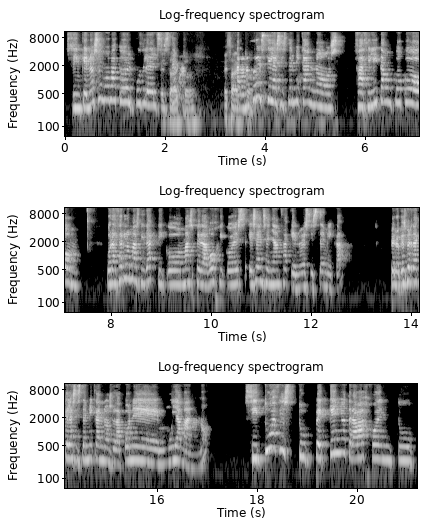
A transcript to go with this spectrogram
sin que no se mueva todo el puzzle del sistema. Exacto. A lo mejor es que la sistémica nos facilita un poco, por hacerlo más didáctico, más pedagógico, es esa enseñanza que no es sistémica, pero que es verdad que la sistémica nos la pone muy a mano, ¿no? Si tú haces tu pequeño trabajo en tu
